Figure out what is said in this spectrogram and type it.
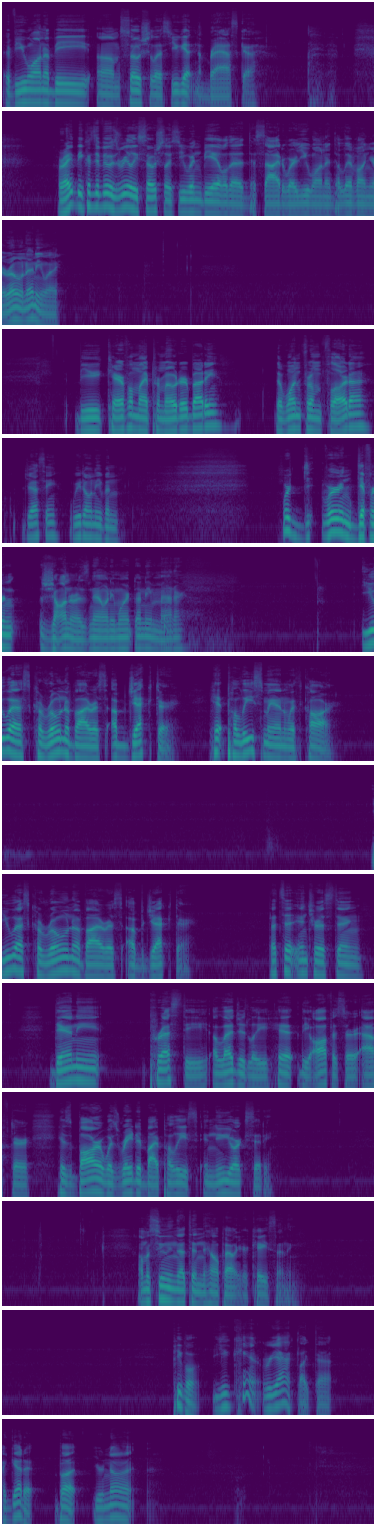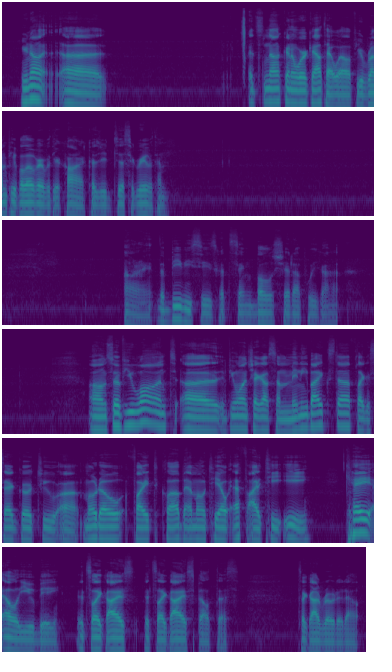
If you want to be um, socialist, you get Nebraska right? Because if it was really socialist, you wouldn't be able to decide where you wanted to live on your own anyway. Be careful, my promoter buddy. The one from Florida, Jesse. We don't even. We're we're in different genres now anymore. It doesn't even matter. U.S. coronavirus objector hit policeman with car. U.S. coronavirus objector. That's an interesting. Danny Presti allegedly hit the officer after his bar was raided by police in New York City. I'm assuming that didn't help out your case any. People, you can't react like that. I get it, but you're not You're not. Uh, it's not going to work out that well if you run people over with your car because you disagree with them. All right, the BBC's got the same bullshit up we got. Um, so if you want, uh, if you want to check out some mini bike stuff, like I said, go to uh, Moto Fite Klub, M O T O F I T E K L U B. It's like I, it's like I spelt this. It's like I wrote it out.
